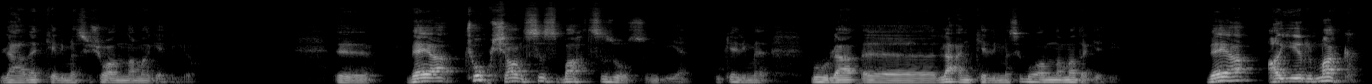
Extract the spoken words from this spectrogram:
Lanet kelimesi şu anlama geliyor. E, veya çok şanssız, bahtsız olsun diye. Bu kelime bu la, e, la'n kelimesi bu anlama da geliyor. Veya ayırmak,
